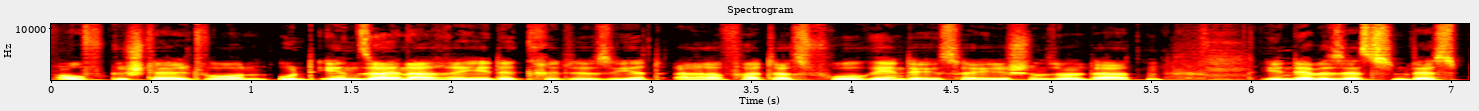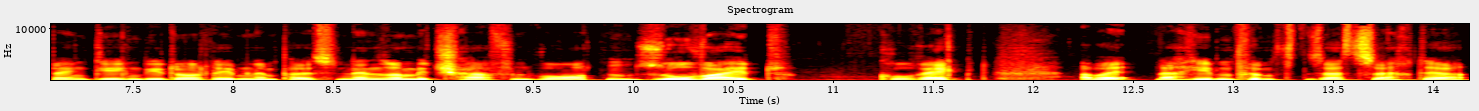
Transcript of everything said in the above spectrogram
aufgestellt worden. Und in seiner Rede kritisiert Arafat das Vorgehen der israelischen Soldaten in der besetzten Westbank gegen die dort lebenden Palästinenser mit scharfen Worten. Soweit korrekt. Aber nach jedem fünften Satz sagt er,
